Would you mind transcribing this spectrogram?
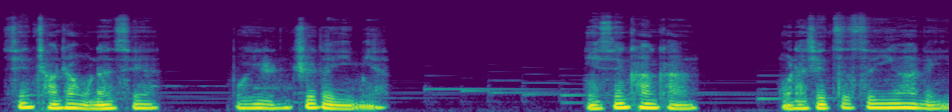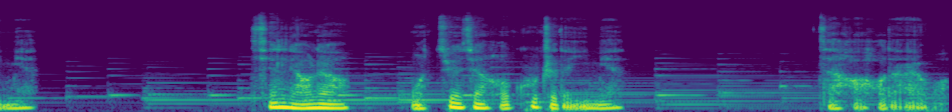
先尝尝我那些不为人知的一面。你先看看我那些自私阴暗的一面。先聊聊。我倔强和固执的一面，再好好的爱我。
